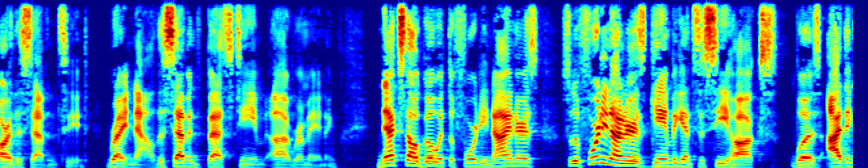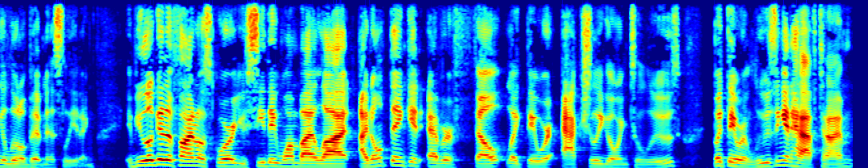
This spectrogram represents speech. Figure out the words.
are the seventh seed right now, the seventh best team uh, remaining. Next, I'll go with the 49ers. So the 49ers game against the Seahawks was, I think, a little bit misleading. If you look at the final score, you see they won by a lot. I don't think it ever felt like they were actually going to lose, but they were losing at halftime.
